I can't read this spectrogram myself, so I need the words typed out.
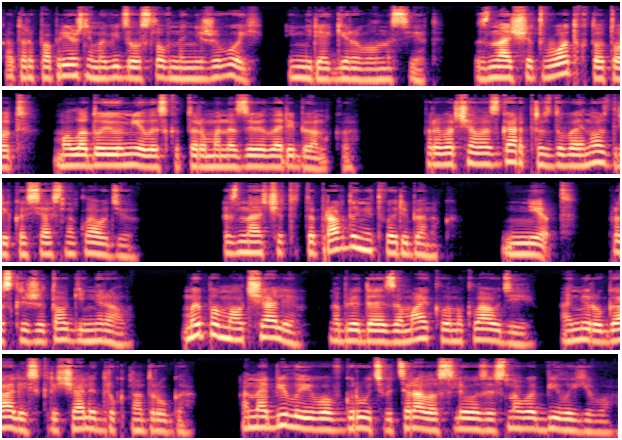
который по-прежнему видел словно неживой и не реагировал на свет. «Значит, вот кто тот, молодой и умелый, с которым она завела ребенка», — проворчал Асгард, раздувая ноздри, косясь на Клаудию. «Значит, это правда не твой ребенок?» «Нет», — проскрежетал генерал. Мы помолчали, наблюдая за Майклом и Клаудией. Они ругались, кричали друг на друга. Она била его в грудь, вытирала слезы и снова била его.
